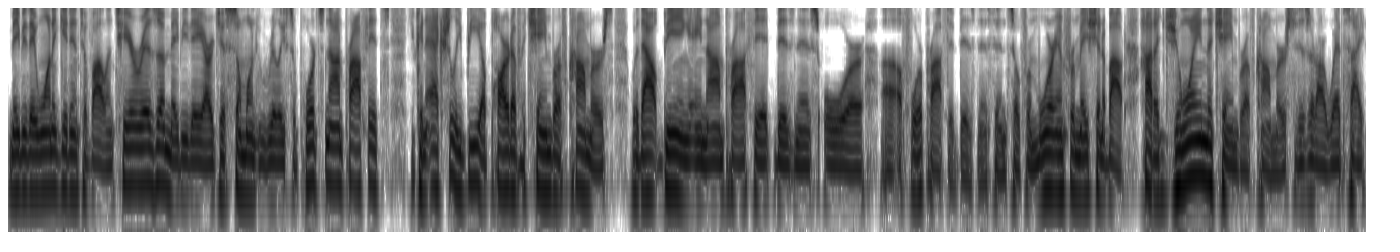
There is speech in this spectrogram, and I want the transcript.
Maybe they want to get into volunteerism. Maybe they are just someone who really supports nonprofits. You can actually be a part of a chamber of commerce without being a nonprofit business or uh, a for-profit business. And so for more information about how to join the chamber of commerce, visit our website,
